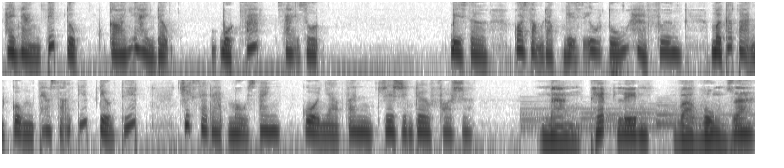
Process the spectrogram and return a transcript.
hay nàng tiếp tục có những hành động bột phát, dại dột? Bây giờ, qua giọng đọc nghệ sĩ ưu tú Hà Phương, mời các bạn cùng theo dõi tiếp tiểu thuyết Chiếc xe đạp màu xanh của nhà văn Reginder Forger. Nàng thét lên và vùng ra.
